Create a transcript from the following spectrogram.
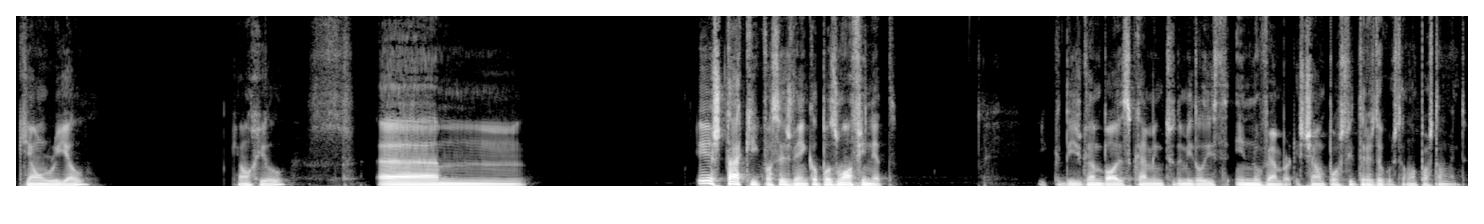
que é um reel, que é um reel. Ahm, este está aqui que vocês veem, que ele pôs um alfinete e que diz Gumball is coming to the Middle East in November. Isto é um post de 3 de agosto, ele não posta muito.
